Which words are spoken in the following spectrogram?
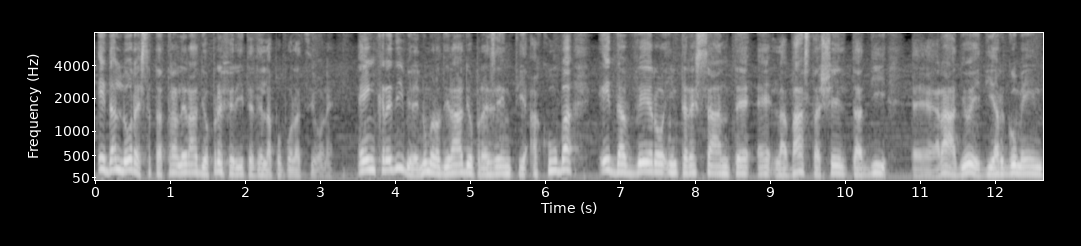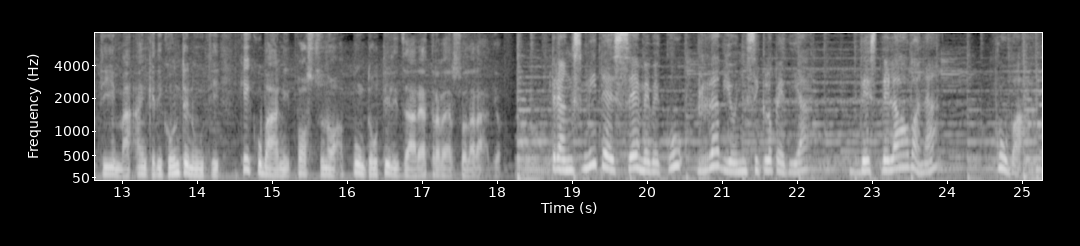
e da allora è stata tra le radio preferite della popolazione. È incredibile il numero di radio presenti a Cuba e davvero interessante è la vasta scelta di eh, radio e di argomenti, ma anche di contenuti che i cubani possono appunto utilizzare attraverso la radio. Transmite SMBQ Radio Enciclopedia desde La Habana, Cuba.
